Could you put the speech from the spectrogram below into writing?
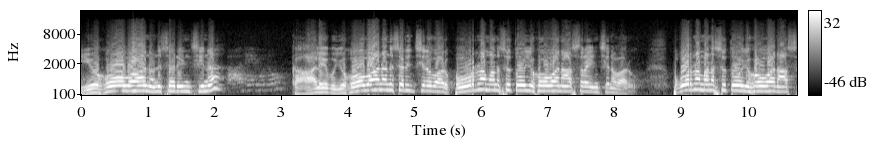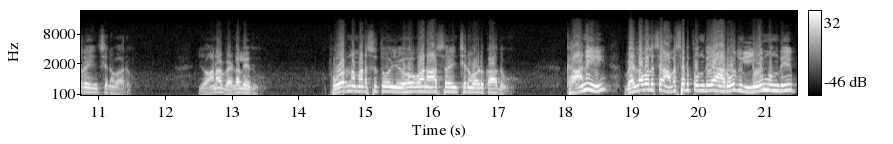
యహోవాను అనుసరించిన కాలేబు. యహోవాను అనుసరించిన వారు. పూర్ణ మనస్సుతో యహోవాను ఆశ్రయించిన వారు. పూర్ణ మనస్సుతో యహోవాను ఆశ్రయించిన వారు. యోన వెళ్ళలేదు. పూర్ణ మనస్సుతో యహోవాను ఆశ్రయించిన వాడు కాదు. కానీ వెళ్ళవలసిన అవసరత ఉంది ఆ రోజు లేముంది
